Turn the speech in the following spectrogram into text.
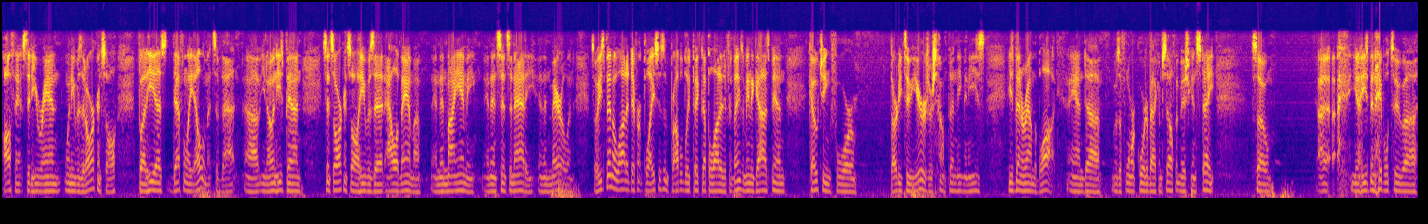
offense that he ran when he was at Arkansas, but he has definitely elements of that. Uh, you know, and he's been since Arkansas. He was at Alabama, and then Miami, and then Cincinnati, and then Maryland. So he's been a lot of different places and probably picked up a lot of different things. I mean, the guy's been coaching for 32 years or something. I mean, he's he's been around the block and uh, was a former quarterback himself at Michigan State. So, I, you know, he's been able to uh,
